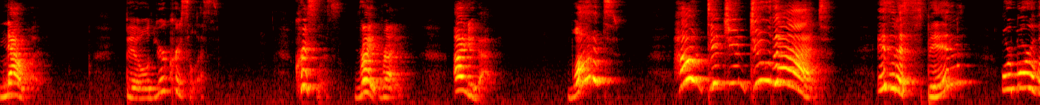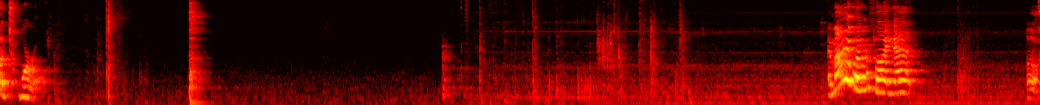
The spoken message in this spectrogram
Now what? Build your chrysalis. Chrysalis, right, right. I knew that. What? How did you do that? Is it a spin or more of a twirl? Am I a butterfly yet? Ugh.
